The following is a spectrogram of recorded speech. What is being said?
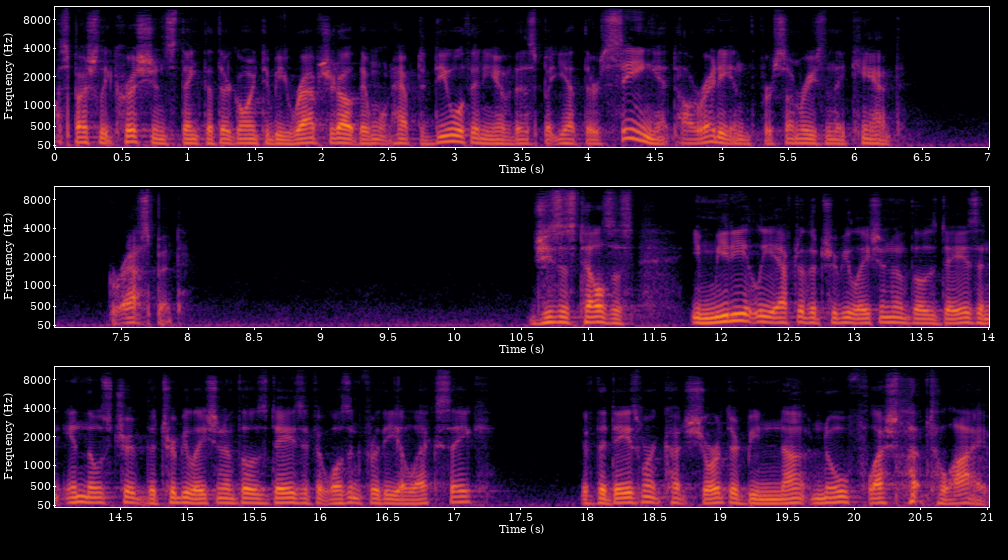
especially Christians, think that they're going to be raptured out. They won't have to deal with any of this, but yet they're seeing it already, and for some reason they can't grasp it. Jesus tells us immediately after the tribulation of those days, and in those tri- the tribulation of those days, if it wasn't for the elect's sake, if the days weren't cut short, there'd be no, no flesh left alive.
